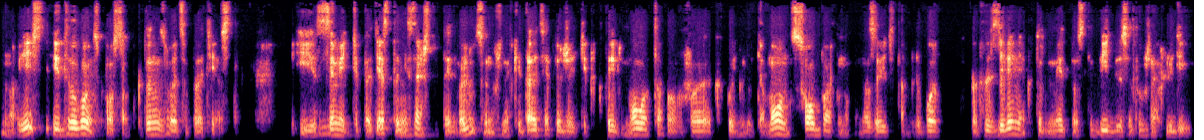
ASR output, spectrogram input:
Но есть и другой способ, который называется протест. И заметьте, протест не значит, что это революция, нужно кидать, опять же, эти коктейли Молотова в какой-нибудь ОМОН, СОБР, ну, назовите там любое подразделение, которое умеет просто бить безоружных людей.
